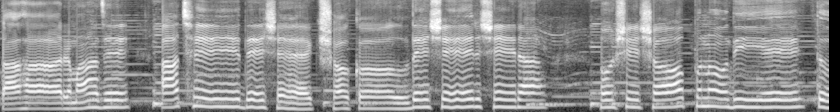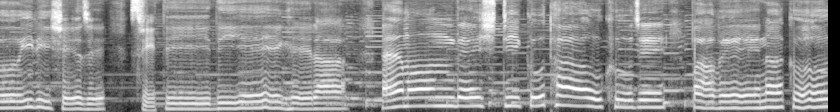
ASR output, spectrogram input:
তাহার মাঝে আছে দেশ এক সকল দেশের সেরা। ও সে স্বপ্ন দিয়ে তৈরি সেজে স্মৃতি দিয়ে ঘেরা। এমন দেশটি কোথাও খুঁজে পাবে না কো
